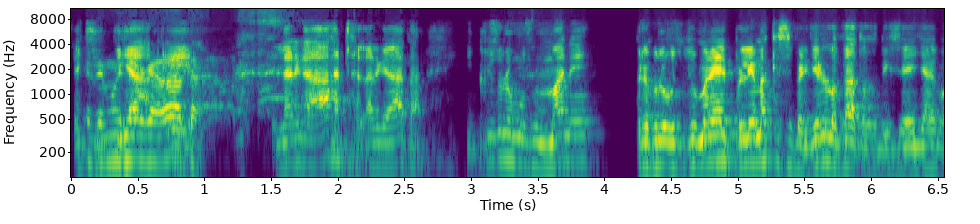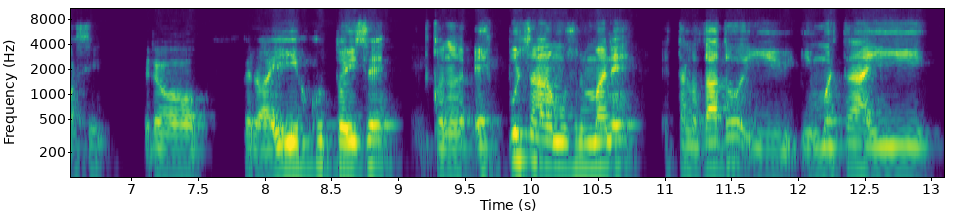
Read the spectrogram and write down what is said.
es de muy larga data. Eh, larga data, larga data. Incluso los musulmanes, pero con los musulmanes el problema es que se perdieron los datos, dice ella algo así. Pero, pero ahí justo dice, cuando expulsan a los musulmanes, están los datos y, y muestra ahí,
